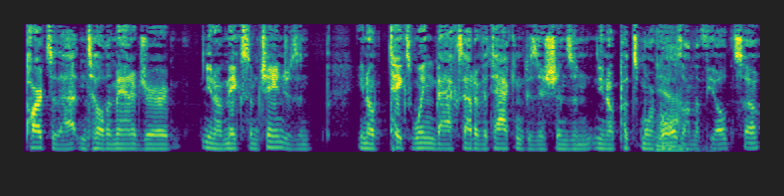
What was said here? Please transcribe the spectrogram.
parts of that until the manager you know makes some changes and you know takes wing backs out of attacking positions and you know puts more goals on the field. So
